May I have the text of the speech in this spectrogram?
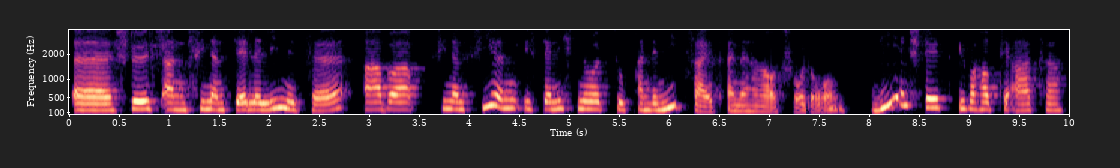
äh, stößt an finanzielle Limite. Aber finanzieren ist ja nicht nur zu Pandemiezeit eine Herausforderung. Wie entsteht überhaupt Theater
